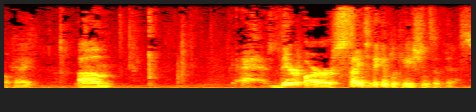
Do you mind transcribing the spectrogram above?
Okay. Um, there are scientific implications of this.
